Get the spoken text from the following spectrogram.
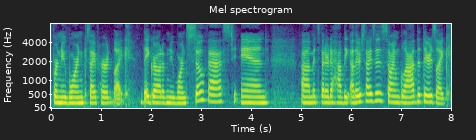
for newborn because I've heard like they grow out of newborn so fast and um, it's better to have the other sizes. So I'm glad that there's like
